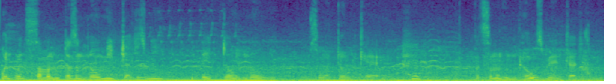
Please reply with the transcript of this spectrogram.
when when someone who doesn't know me judges me, they don't know me, so I don't care. but someone who knows me and judges me,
